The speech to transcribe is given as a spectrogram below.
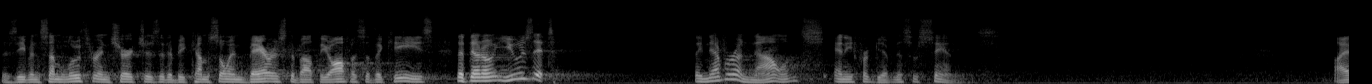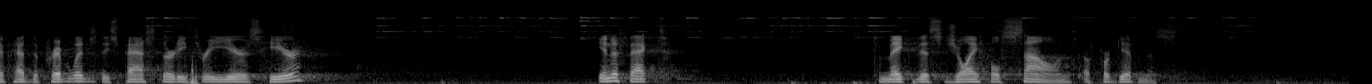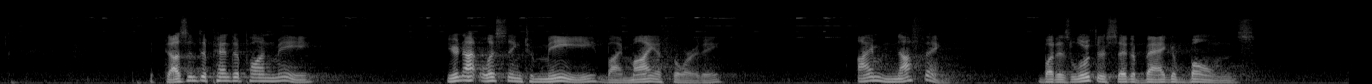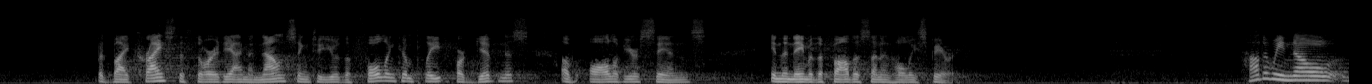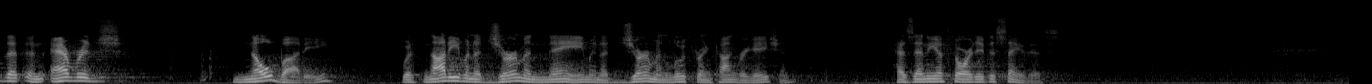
There's even some Lutheran churches that have become so embarrassed about the office of the keys that they don't use it. They never announce any forgiveness of sins. I have had the privilege these past 33 years here, in effect, to make this joyful sound of forgiveness. Doesn't depend upon me. You're not listening to me by my authority. I'm nothing but, as Luther said, a bag of bones. But by Christ's authority, I'm announcing to you the full and complete forgiveness of all of your sins in the name of the Father, Son, and Holy Spirit. How do we know that an average nobody with not even a German name in a German Lutheran congregation has any authority to say this?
